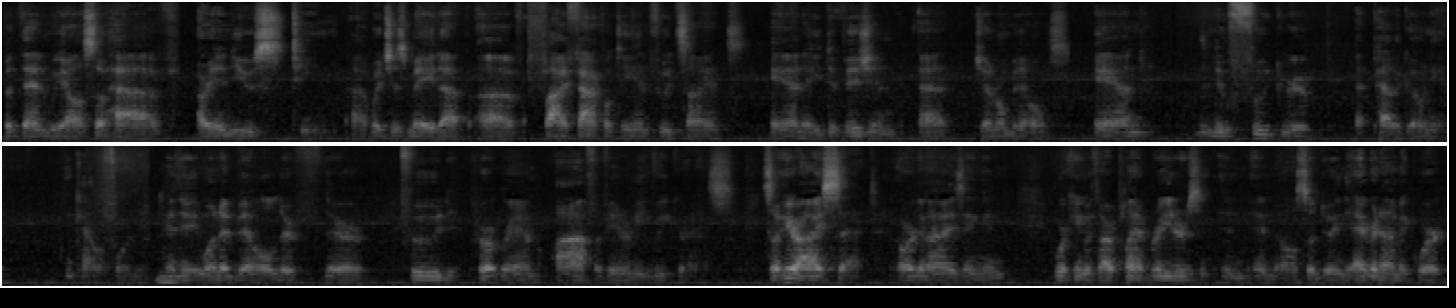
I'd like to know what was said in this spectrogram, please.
but then we also have our in-use team, uh, which is made up of five faculty in food science and a division at General Mills and the new food group at Patagonia in California. Mm. And they want to build their, their food program off of intermediate wheatgrass. So here I sat, organizing and working with our plant breeders and, and also doing the agronomic work,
